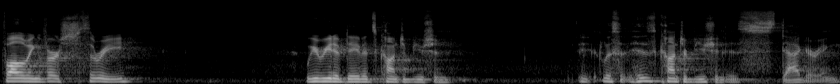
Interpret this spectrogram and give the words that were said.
Following verse 3, we read of David's contribution. Listen, his contribution is staggering.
